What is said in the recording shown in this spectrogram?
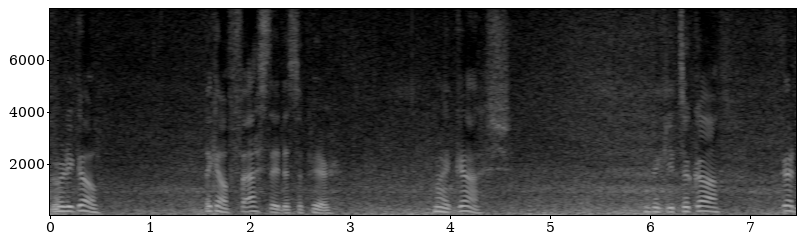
Where'd he go? Look how fast they disappear. My gosh. I think he took off. Good.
